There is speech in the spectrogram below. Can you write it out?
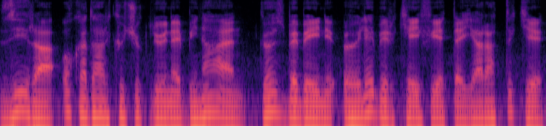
Zira o kadar küçüklüğüne binaen göz bebeğini öyle bir keyfiyette yarattı ki,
